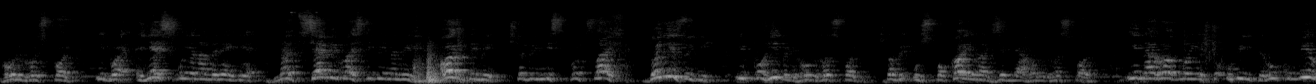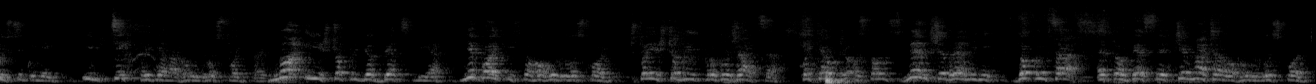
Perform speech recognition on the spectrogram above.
говорит Господь. Ибо есть мое намерение над всеми властелинами гордыми, чтобы не спослать донизу их и погибель, говорит Господь, чтобы успокоилась земля, говорит Господь. И народ мой еще увидит руку милости моей, и в тех пределах, говорит Господь. Но и еще придет бедствие. Не бойтесь того, говорит Господь, что еще будет продолжаться. Хотя уже осталось меньше времени до конца этого бедствия, чем начало, говорит Господь.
